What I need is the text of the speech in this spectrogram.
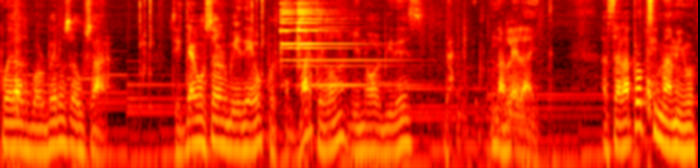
puedas volverlos a usar. Si te ha gustado el video, pues compártelo y no olvides darle like. Hasta la próxima, amigos.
